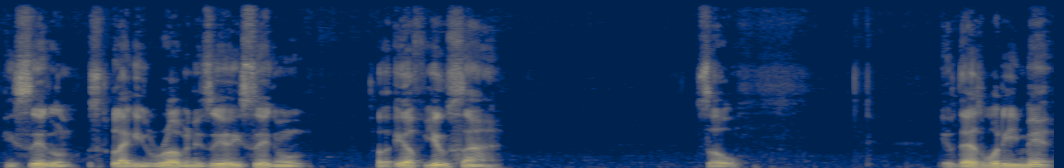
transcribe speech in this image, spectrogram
he signaled like he was rubbing his ear. He signaled a FU sign. So if that's what he meant,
